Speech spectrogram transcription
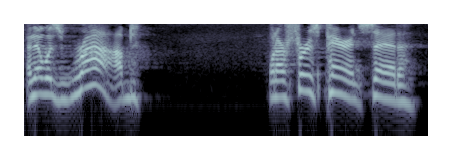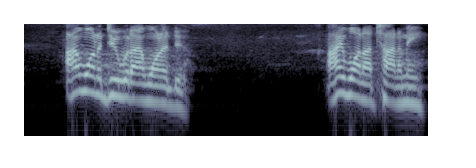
And that was robbed when our first parents said, I want to do what I want to do. I want autonomy.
